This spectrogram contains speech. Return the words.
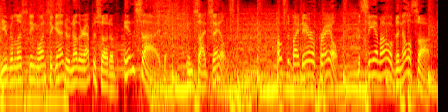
You've been listening once again to another episode of Inside, Inside Sales, hosted by Daryl Praill, the CMO of VanillaSoft.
